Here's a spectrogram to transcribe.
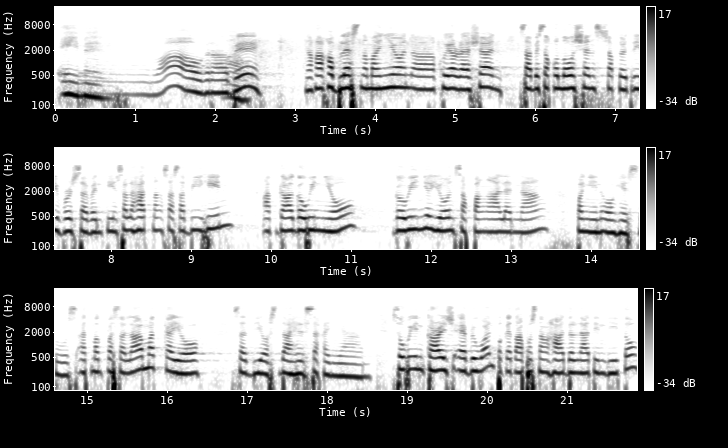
Amen. Wow, grabe. Nakaka-bless naman yun, uh, Kuya Reshan. Sabi sa Colossians chapter 3 verse 17, sa lahat ng sasabihin at gagawin nyo, gawin nyo yon sa pangalan ng Panginoong Jesus at magpasalamat kayo sa Diyos dahil sa Kanya. So we encourage everyone pagkatapos ng huddle natin dito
